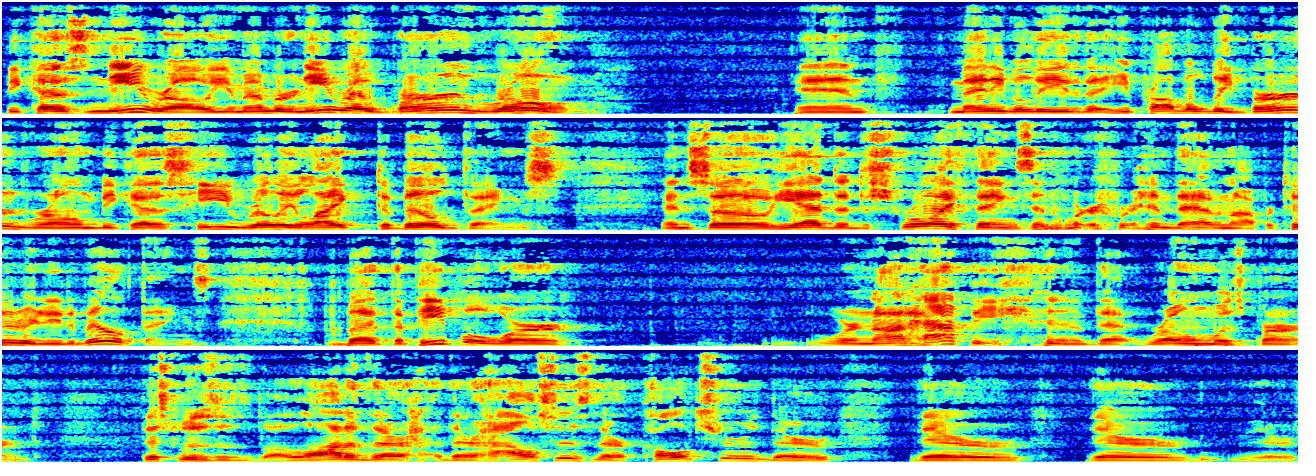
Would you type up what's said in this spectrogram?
because Nero, you remember, Nero burned Rome. And Many believe that he probably burned Rome because he really liked to build things. And so he had to destroy things in order for him to have an opportunity to build things. But the people were were not happy that Rome was burned. This was a lot of their their houses, their culture, their their their their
